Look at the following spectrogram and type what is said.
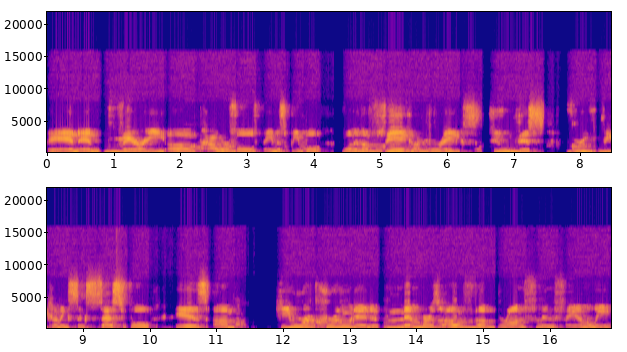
and, and very uh, powerful, famous people one of the big breaks to this group becoming successful is um, he recruited members of the Bronfman family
